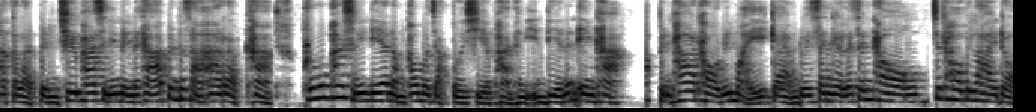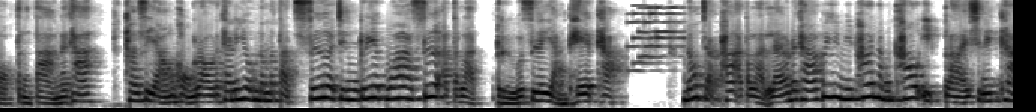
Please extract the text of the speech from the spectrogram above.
อัตลัดเป็นชื่อผ้าชนิดหนึ่งนะคะ เป็นภาษาอาหรับค่ะ เพราะว่าผ้าชนิดนี้นำเข้ามาจากเปอร์เซียผ่านทางอินเดียนั่นเองค่ะ เป็นผ้าทอด้วยไหมแกมด้วยเส้นเงินและเส้นทอง จะทอเป็นลายดอกต่างๆนะคะ ทางสยามของเรานะคะนิยมนำมาตัดเสื้อจึงเรียกว่าเสื้ออัตลัดหรือว่าเสื้ออย่างเทศค่ะนอกจากผ้าอัตลัดแล้วนะคะ ก็ยังมีผ้านำเข้าอีกหลายชนิดค่ะ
